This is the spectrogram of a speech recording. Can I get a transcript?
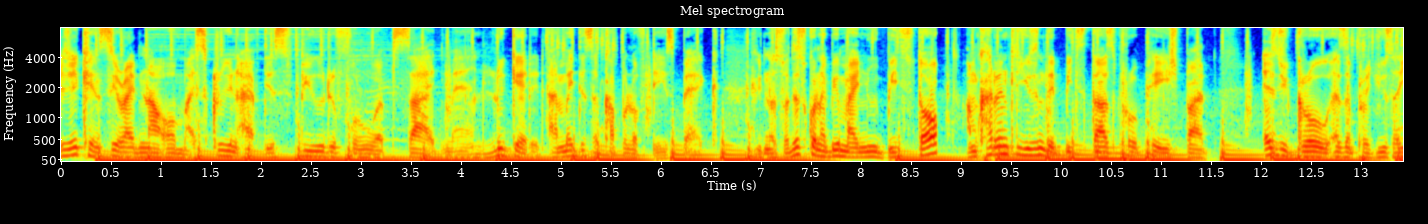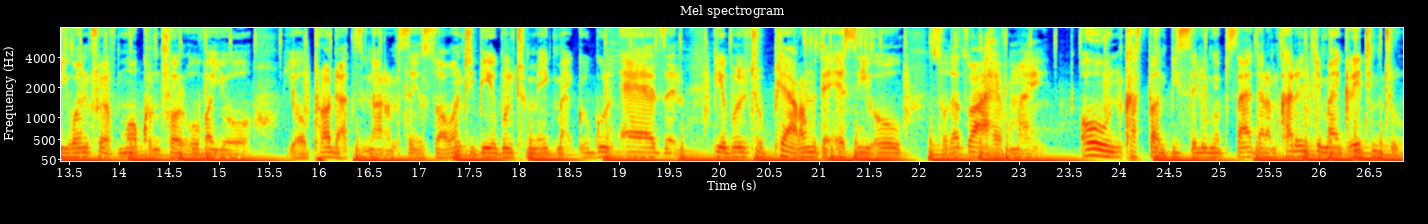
As you can see right now on my screen, I have this beautiful website, man. Look at it. I made this a couple of days back. You know, so this is gonna be my new beat store. I'm currently using the BeatStars Pro page, but as you grow as a producer you want to have more control over your your products you know what i'm saying? So i want to be able to make my google ads and be able to play around with the seo so that's why i have my own custom beat selling website that i'm currently migrating to.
